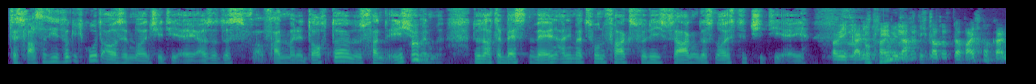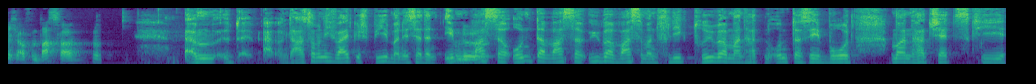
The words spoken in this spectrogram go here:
das Wasser sieht wirklich gut aus im neuen GTA. Also das fand meine Tochter, das fand ich. Hm. Wenn du nach der besten Wellenanimation fragst, würde ich sagen, das neueste GTA. Habe ich gar nicht okay. dran gedacht. Ich glaube, da war ich noch gar nicht auf dem Wasser. Ähm, da hast du aber nicht weit gespielt. Man ist ja dann im Nö. Wasser, unter Wasser, über Wasser. Man fliegt drüber, man hat ein Unterseeboot, man hat Jetski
